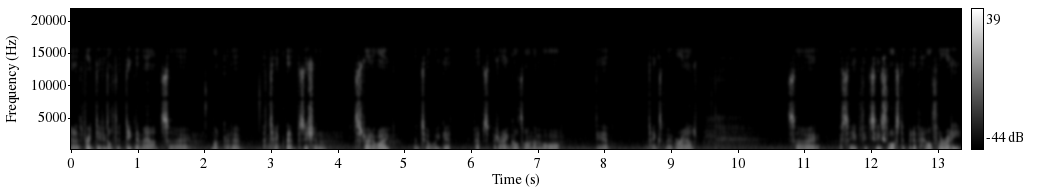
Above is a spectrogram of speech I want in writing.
and it's very difficult to dig them out so I'm not going to attack that position straight away until we get perhaps better angles on them or yeah tanks move around. So see Fitzy's lost a bit of health already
